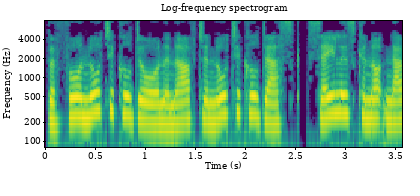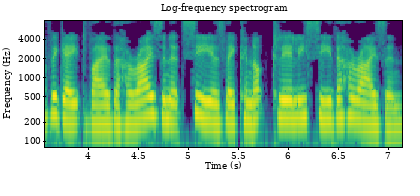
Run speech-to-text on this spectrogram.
Before nautical dawn and after nautical dusk, sailors cannot navigate via the horizon at sea as they cannot clearly see the horizon.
